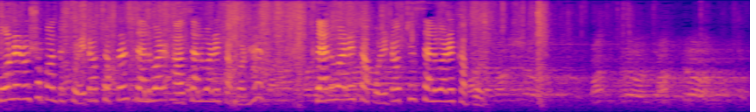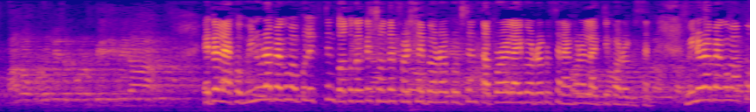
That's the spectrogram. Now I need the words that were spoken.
পনেরোশো পঞ্চাশ করে। এটা হচ্ছে আপনার সালোয়ার সালোয়ারের কাপড় হ্যাঁ? সালোয়ারের কাপড়। এটা হচ্ছে সালোয়ারের কাপড়। এটা লেখো। মিনুরা বেগম আপু লিখছেন, গতকালকে সন্ধ্যার ফার্স্ট লাইভ অর্ডার করছেন, তারপরে লাইভ অর্ডার করছেন এখন লাইভ অর্ডার করছেন। মিনুরা বেগম আপু,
